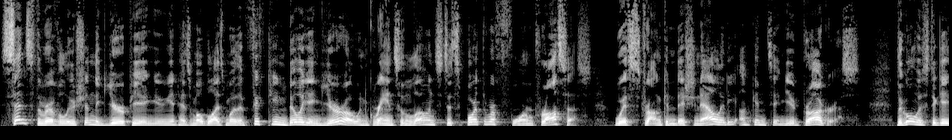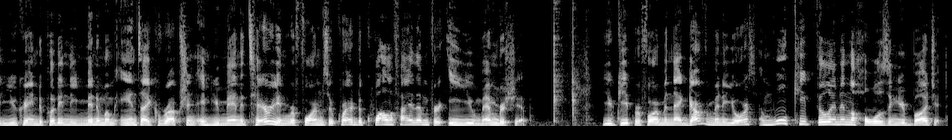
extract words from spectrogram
Since the revolution, the European Union has mobilized more than 15 billion euro in grants and loans to support the reform process with strong conditionality on continued progress. The goal is to get Ukraine to put in the minimum anti-corruption and humanitarian reforms required to qualify them for EU membership. You keep reforming that government of yours and we'll keep filling in the holes in your budget.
